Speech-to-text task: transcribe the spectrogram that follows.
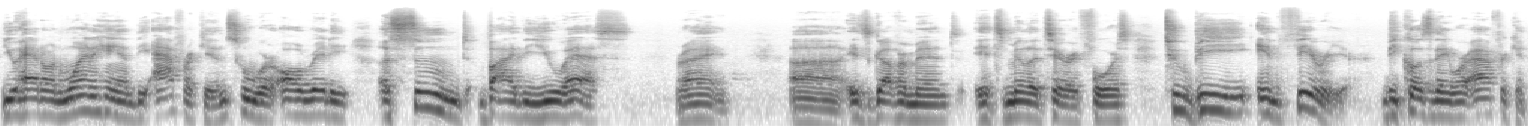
You had on one hand the Africans who were already assumed by the U.S., right? Uh, its government, its military force, to be inferior because they were African.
